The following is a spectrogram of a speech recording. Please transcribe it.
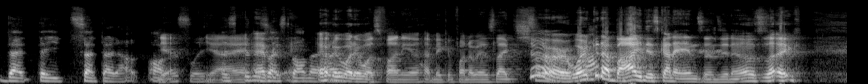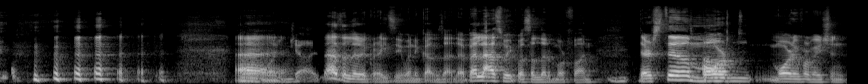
that they sent that out. Honestly, yeah, as yeah. soon as I saw that, everybody I- was funny, uh, making fun of it. It's like, So, sure, where how- can I buy this kind of incense? You know, it's like, Uh, my god. that's a little crazy when it comes down to it. But last week was a little more fun. There's still more Um, more information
